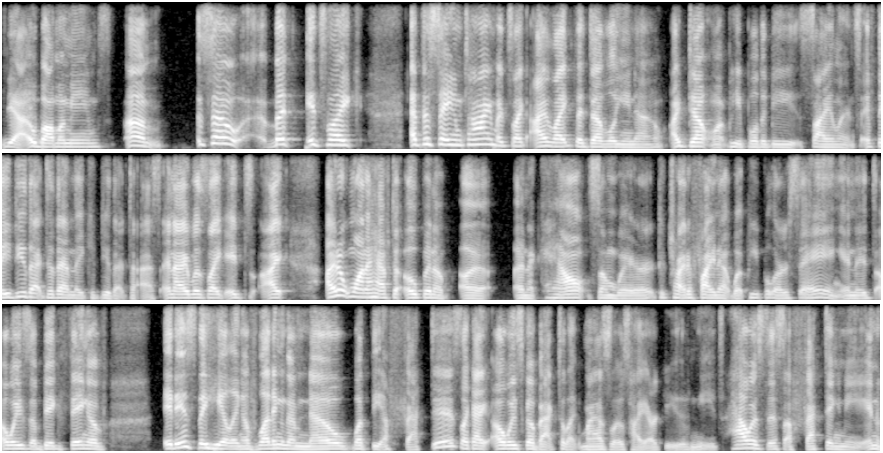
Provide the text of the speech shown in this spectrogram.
yeah obama memes. Um so but it's like at the same time, it's like I like the devil, you know. I don't want people to be silenced. If they do that to them, they could do that to us. And I was like, it's I I don't want to have to open up a an account somewhere to try to find out what people are saying. And it's always a big thing of it is the healing of letting them know what the effect is. Like I always go back to like Maslow's hierarchy of needs. How is this affecting me? And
